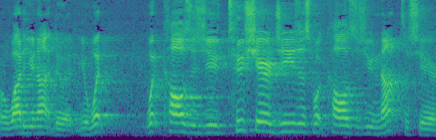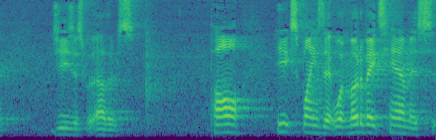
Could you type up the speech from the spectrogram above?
Or why do you not do it? You know, what, what causes you to share Jesus? What causes you not to share Jesus with others? Paul, he explains that what motivates him is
